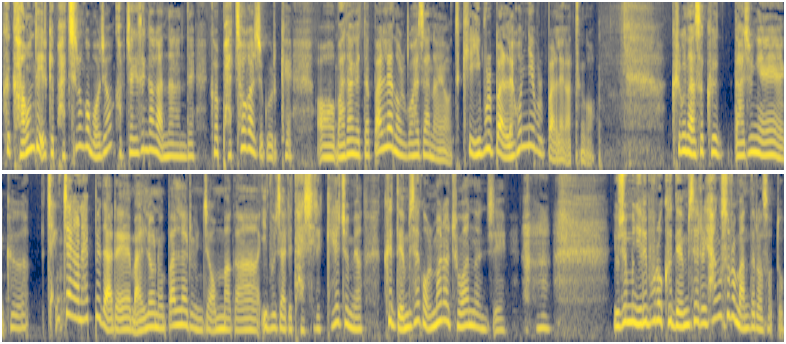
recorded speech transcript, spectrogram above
그 가운데 이렇게 받치는 거 뭐죠? 갑자기 생각 안 나는데 그걸 받쳐가지고 이렇게 어 마당에다 빨래 널고 하잖아요. 특히 이불 빨래, 혼이불 빨래 같은 거. 그리고 나서 그 나중에 그 쨍쨍한 햇빛 아래 말려놓은 빨래로 이제 엄마가 이부자리 다시 이렇게 해주면 그 냄새가 얼마나 좋았는지. 요즘은 일부러 그 냄새를 향수로 만들어서 또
